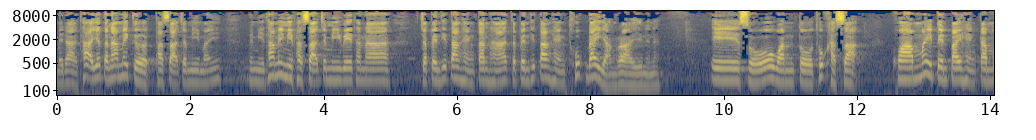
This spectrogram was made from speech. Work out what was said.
ไม่ได้ ถ้าอายตนะไม่เกิดภาษาจะมีไหมไม่มีถ้าไม่มีภาษาจะมีเวทนา จะเป็นที่ตั้งแห่งตันหา จะเป็นที่ตั้งแห่งทุกข์ได้อย่างไรเนี่ยนะเอโสวันโตทุกขสะ ความไม่เป็นไปแห่งกรรม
